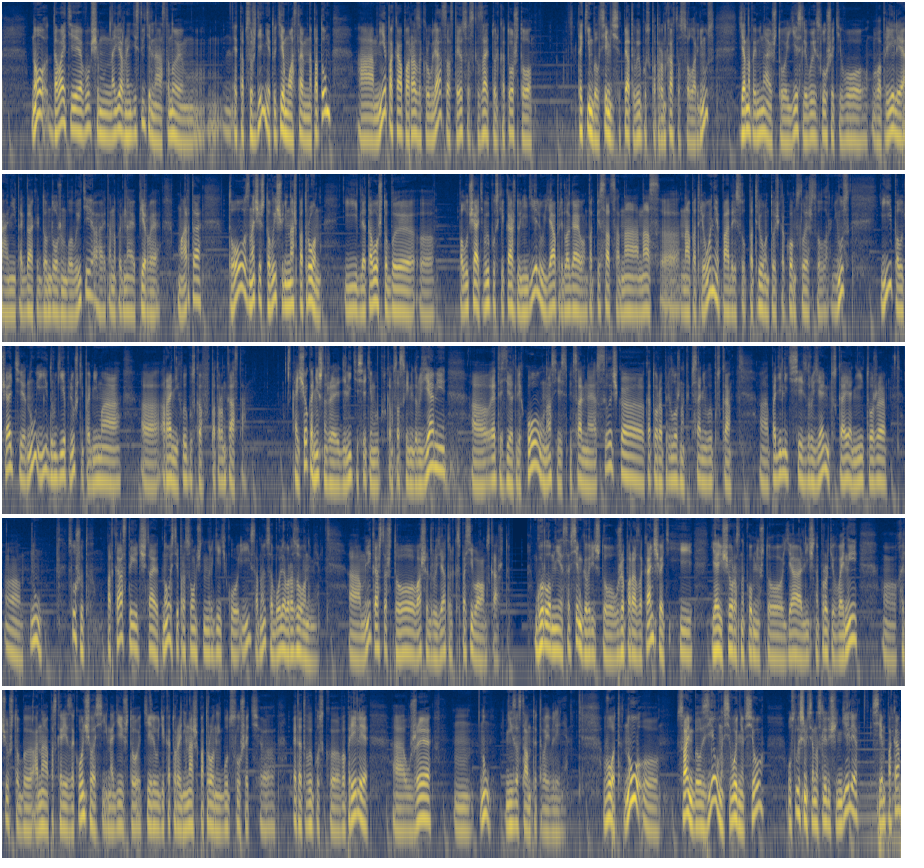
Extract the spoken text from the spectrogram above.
Но давайте, в общем, наверное, действительно остановим это обсуждение, эту тему оставим на потом, а мне пока пора закругляться. Остается сказать только то, что таким был 75-й выпуск Патронкаста Solar News. Я напоминаю, что если вы слушаете его в апреле, а не тогда, когда он должен был выйти, а это, напоминаю, 1 марта, то значит, что вы еще не наш патрон. И для того, чтобы э, получать выпуски каждую неделю, я предлагаю вам подписаться на нас э, на Патреоне по адресу patreon.com solarnews и получать, ну, и другие плюшки помимо э, ранних выпусков Патронкаста. А еще, конечно же, делитесь этим выпуском со своими друзьями. Э, это сделать легко. У нас есть специальная ссылочка, которая приложена к описанию выпуска. Э, поделитесь ей с друзьями, пускай они тоже, э, ну, слушают подкасты, читают новости про солнечную энергетику и становятся более образованными. Мне кажется, что ваши друзья только спасибо вам скажут горло мне совсем говорит, что уже пора заканчивать. И я еще раз напомню, что я лично против войны. Э, хочу, чтобы она поскорее закончилась. И надеюсь, что те люди, которые не наши патроны будут слушать э, этот выпуск э, в апреле, уже ну, не застанут этого явления. Вот. Ну, с вами был Зел. На сегодня все. Услышимся на следующей неделе. Всем пока.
